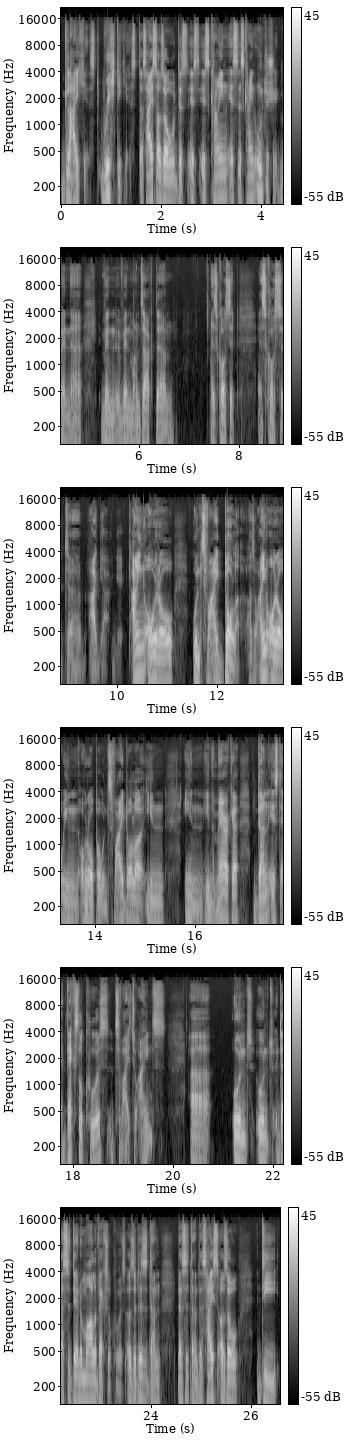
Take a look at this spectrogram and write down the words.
gleich ist, richtig ist. Das heißt also, das ist, ist, kein, es ist kein Unterschied, wenn, äh, wenn, wenn man sagt, äh, es kostet, es kostet äh, 1 Euro und 2 Dollar, also 1 Euro in Europa und 2 Dollar in, in, in Amerika, dann ist der Wechselkurs 2 zu 1 äh, und, und das ist der normale Wechselkurs. Also das ist dann, das ist dann, das heißt also, die,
